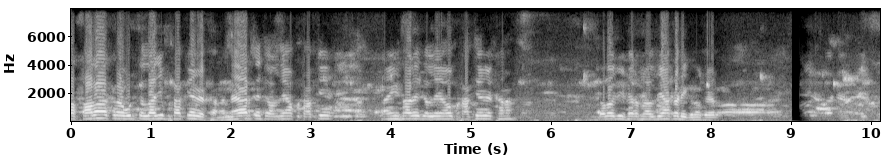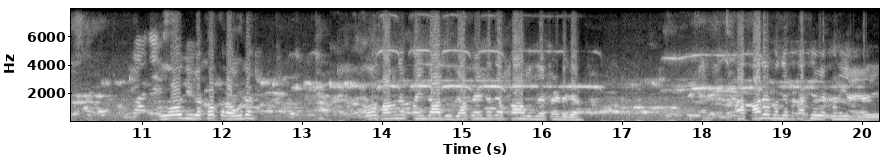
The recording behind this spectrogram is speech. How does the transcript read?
ਆ ਸਾਰਾ ਕਰਾਊਡ ਚੱਲਾ ਜੀ, ਪਟਾਕੇ ਵੇਖਣ। ਨਹਿਰ ਤੇ ਚੱਲਦੇ ਆ ਪਟਾਕੇ, ਅਸੀਂ ਸਾਰੇ ਚੱਲੇ ਆ, ਉਹ ਪਟਾਕੇ ਵੇਖਣ। ਚਲੋ ਜੀ, ਫਿਰ ਮਿਲਦੇ ਆ ਘੜੀ ਕੁ ਨੂੰ ਫਿਰ। ਲੋ ਜੀ, ਵੇਖੋ ਕਰਾਊਡ ਉਹ ਸਾਹਮਣੇ ਪੈਂਦਾ ਦੂਜਾ ਪਿੰਡ ਤੇ ਆਪਾਂ ਉਰਲੇ ਪਿੰਡ ਜਾ। ਆ ਸਾਰੇ ਬੰਦੇ ਪਟਾਕੇ ਵੇਖਣ ਹੀ ਆਏ ਆ ਜੀ।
